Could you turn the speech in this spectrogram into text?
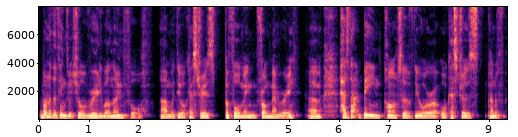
one of the things which you're really well known for um, with the orchestra is performing from memory. Um, has that been part of the Aurora Orchestra's kind of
